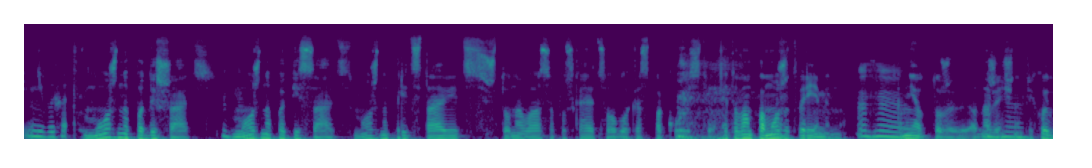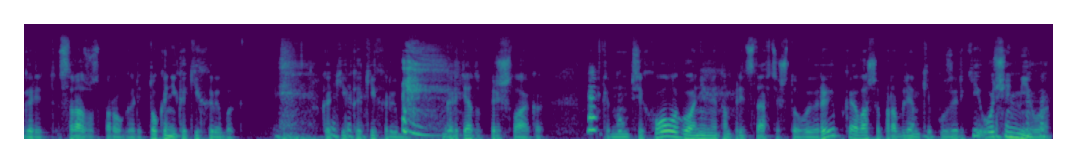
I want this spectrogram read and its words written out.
не выход. Можно подышать, Мгм. можно пописать, можно представить, что на вас опускается облако спокойствия. Это вам поможет временно. Мгм. Ко мне вот тоже одна женщина Мгм. приходит, говорит, сразу с порога, говорит, только никаких рыбок. Каких, каких рыбок? Говорит, я тут пришла к, к одному психологу, они мне там, представьте, что вы рыбка, ваши проблемки, пузырьки, очень мило.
